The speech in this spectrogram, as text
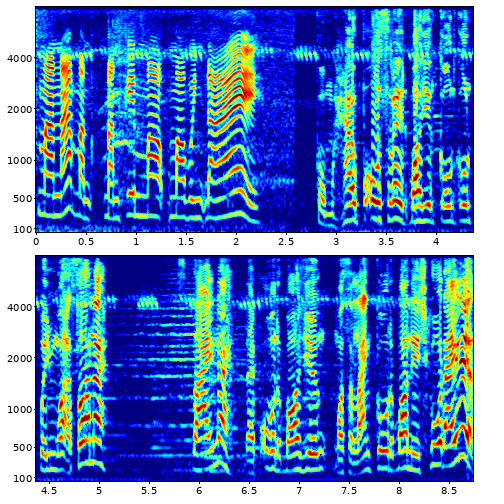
ស្មានណាបានបានគេមកមកវិញដែរកុំហៅប្អូនស្រីរបស់យើងកូនកូនពេញមកអសោះណាស្ដាយណាស់ដែលប្អូនរបស់យើងមកស្រឡាញ់កូនរបស់នាងឈួតឯនេះ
